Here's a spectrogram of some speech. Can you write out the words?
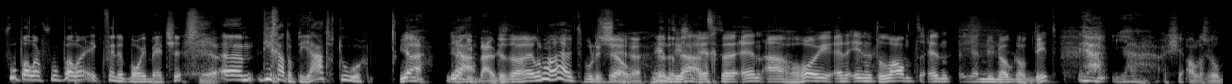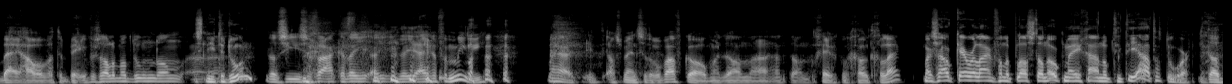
Voetballer, voetballer. Ik vind het mooi. Ja. Ehm, die gaat op theatertour. Ja, ja, Ja. die buiten het helemaal uit, moet ik Zo, zeggen. Dat inderdaad. is echt, eh, en ahoy, en in het land, en ja, nu ook nog dit. Ja, Ja, als je alles wil bijhouden wat de bevers allemaal doen, dan, is niet te eh, doen. dan zie je ze vaker dan je, dan je eigen familie. Maar ja, als mensen erop afkomen, dan, eh, dan geef ik hem groot gelijk. Maar zou Caroline van der Plas dan ook meegaan op die theatertour? Dat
